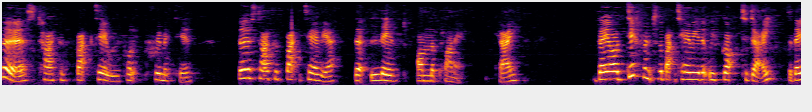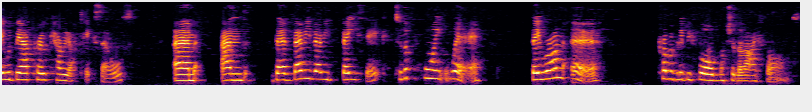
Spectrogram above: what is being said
first type of bacteria, we call it primitive, first type of bacteria that lived on the planet. Okay, they are different to the bacteria that we've got today, so they would be our prokaryotic cells, um, and they're very, very basic to the point where they were on Earth probably before much of the life forms.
